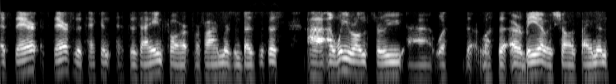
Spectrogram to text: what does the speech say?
it's there it's there for the taking. It's designed for, for farmers and businesses, uh, and we run through uh, with the, with the IrBEA with Sean Finan,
